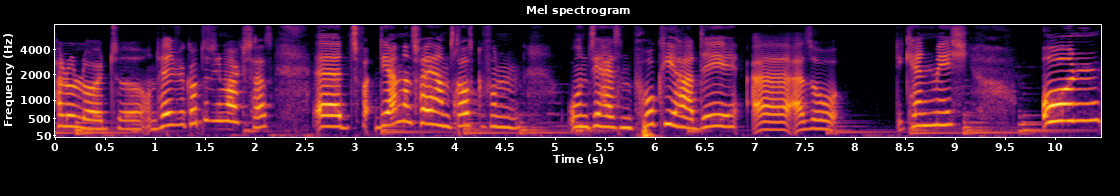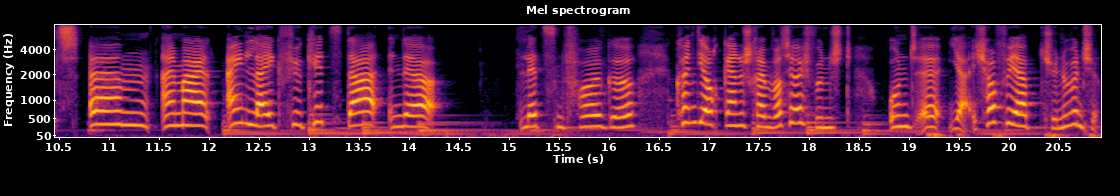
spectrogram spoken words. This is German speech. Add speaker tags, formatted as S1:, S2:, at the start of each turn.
S1: Hallo Leute und hey, willkommen zu den Max Äh, die anderen zwei haben es rausgefunden und sie heißen Poki HD, äh, also die kennen mich. Und ähm, einmal ein Like für Kids da in der letzten Folge. Könnt ihr auch gerne schreiben, was ihr euch wünscht. Und äh, ja, ich hoffe, ihr habt schöne Wünsche.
